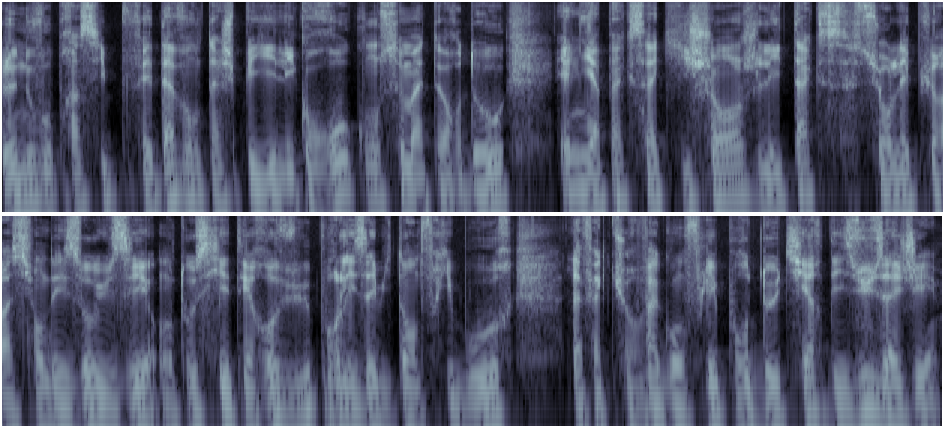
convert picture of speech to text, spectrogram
Le nouveau principe fait davantage payer les gros consommateurs d'eau. Il n'y a pas que ça qui change. Les taxes sur l'épuration des eaux usées ont aussi été revues pour les habitants de Fribourg. La facture va gonfler pour deux tiers des usagers.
